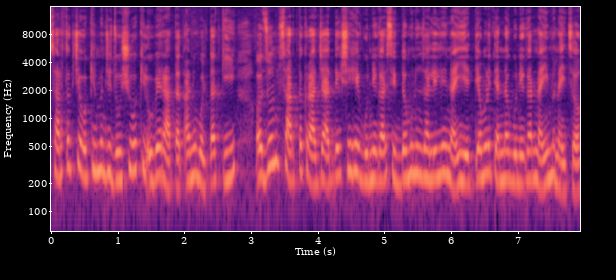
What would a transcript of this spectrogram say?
सार्थकचे वकील म्हणजे जोशी वकील उभे राहतात आणि बोलतात की अजून सार्थक राज्य अध्यक्ष हे गुन्हेगार सिद्ध म्हणून झालेले नाही आहेत त्यामुळे त्यांना गुन्हेगार नाही म्हणायचं.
